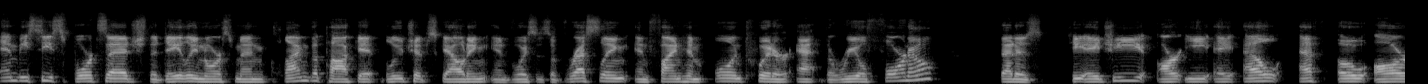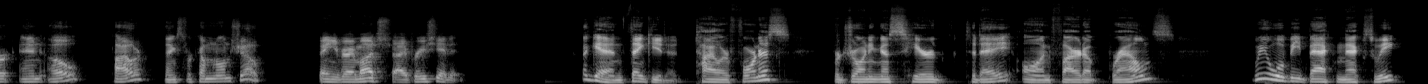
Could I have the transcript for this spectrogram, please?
NBC Sports Edge, The Daily Norseman, Climb the Pocket, Blue Chip Scouting, and Voices of Wrestling, and find him on Twitter at The Real Forno. That is T H E R E A L F O R N O. Tyler, thanks for coming on the show. Thank you very much. I appreciate it. Again, thank you to Tyler Forness for joining us here today on Fired Up Browns. We will be back next week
